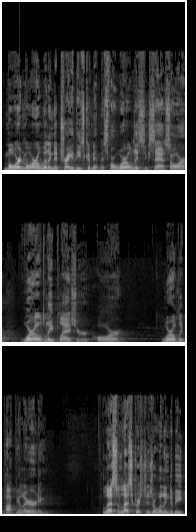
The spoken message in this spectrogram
More and more are willing to trade these commitments for worldly success or worldly pleasure or worldly popularity. Less and less Christians are willing to be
